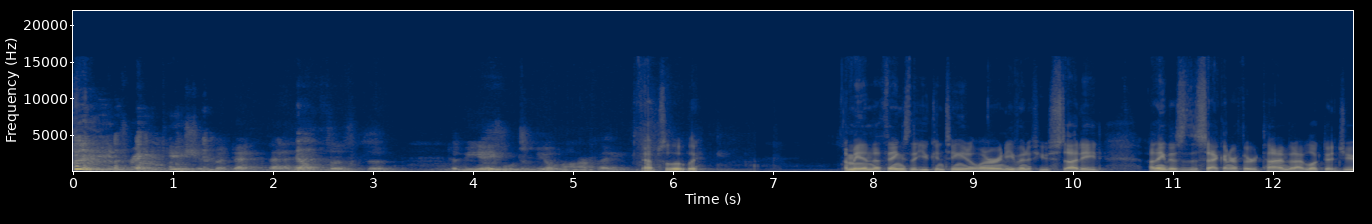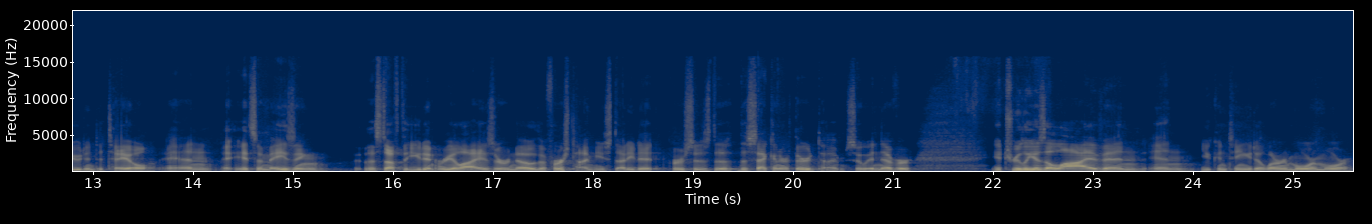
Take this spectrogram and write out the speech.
it's repetition, but that, that helps us to, to be able to build on our faith. Absolutely. I mean, the things that you continue to learn, even if you studied, I think this is the second or third time that I've looked at Jude in detail, and it's amazing the stuff that you didn't realize or know the first time you studied it versus the, the second or third time. So it never, it truly is alive, and, and you continue to learn more and more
